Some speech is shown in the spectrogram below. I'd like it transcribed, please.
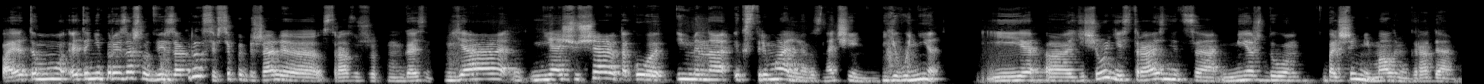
Поэтому это не произошло. Дверь закрылась, и все побежали сразу же по магазину я не ощущаю такого именно экстремального значения. Его нет. И э, еще есть разница между большими и малыми городами.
